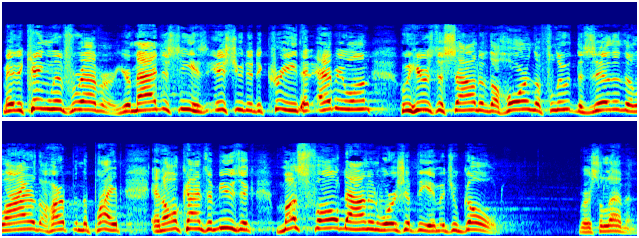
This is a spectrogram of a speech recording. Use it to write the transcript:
May the king live forever. Your majesty has issued a decree that everyone who hears the sound of the horn, the flute, the zither, the lyre, the harp, and the pipe, and all kinds of music must fall down and worship the image of gold. Verse 11.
